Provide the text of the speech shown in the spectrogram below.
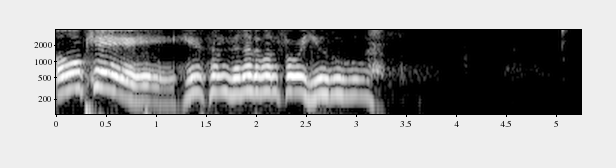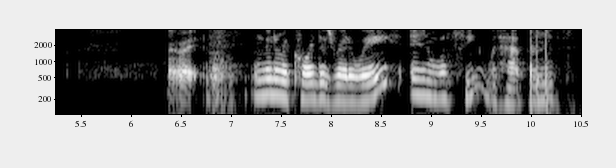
Okay, here comes another one for you. Alright, I'm gonna record this right away and we'll see what happens.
